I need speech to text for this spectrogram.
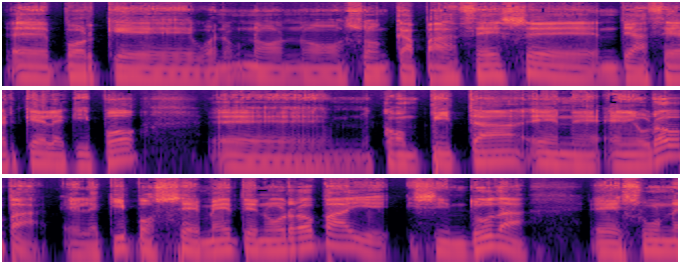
eh, porque bueno, no, no son capaces de hacer que el equipo compita en, en Europa. El equipo se mete en Europa y, sin duda es un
